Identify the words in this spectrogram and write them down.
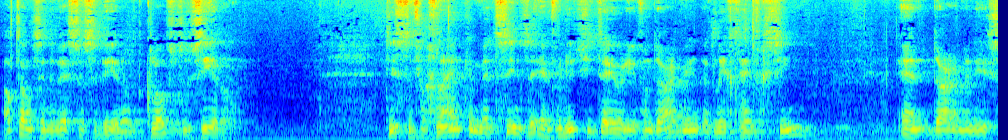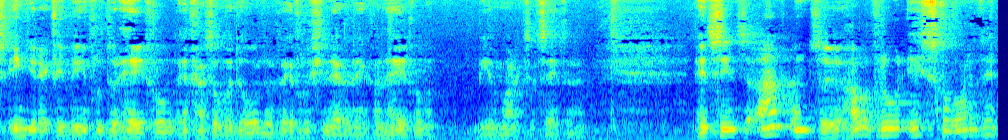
althans in de westerse wereld, close to zero. Het is te vergelijken met sinds de evolutietheorie van Darwin het licht heeft gezien. En Darwin is indirect weer beïnvloed door Hegel en gaat zo maar door, door het evolutionaire denken van Hegel, Marx, etc. En sinds de aap onze halfbroer is geworden,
